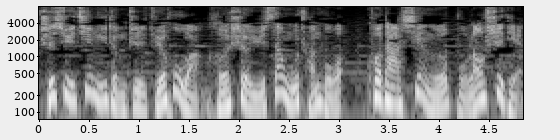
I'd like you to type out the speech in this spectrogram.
持续清理整治绝户网和涉渔三无船舶，扩大限额捕捞试点。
